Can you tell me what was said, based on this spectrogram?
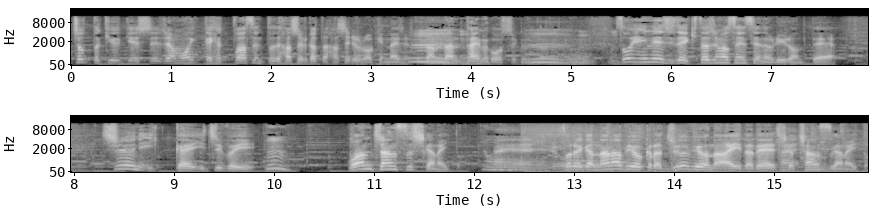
ちょっと休憩してじゃあもう一回100%で走るかって走れるわけないじゃないですか、だんだんタイムが落ちてくるから、そういう。イメージで北島先生の理論って週に1回1部位うん。ワンチャンスしかないとえそれが7秒から10秒の間でしかチャンスがないと、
